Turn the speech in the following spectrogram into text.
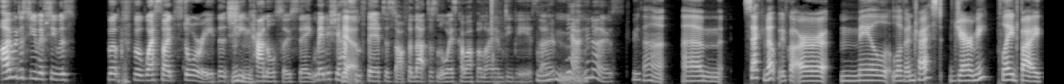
I would assume if she was booked for West Side Story that she Mhm. can also sing. Maybe she has Yeah. some theatre stuff and that doesn't always come up on IMDb. So Ooh. yeah, who knows? True that. Um, second up, we've got our male love interest, Jeremy, played by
